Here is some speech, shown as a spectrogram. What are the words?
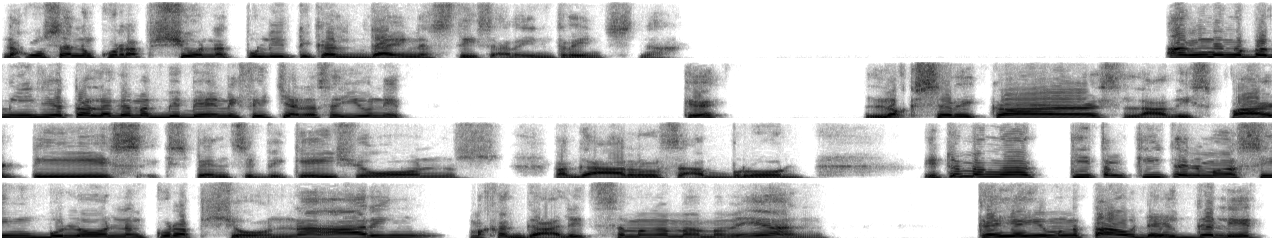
na kung saan ang korupsyon at political dynasties are entrenched na, ang mga pamilya talaga magbe-benefit yan sa unit. Okay? Luxury cars, lavish parties, expensive vacations, pag-aaral sa abroad. Ito mga kitang-kita ng mga simbolo ng korupsyon na aring makagalit sa mga mamamayan. Kaya yung mga tao dahil galit,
